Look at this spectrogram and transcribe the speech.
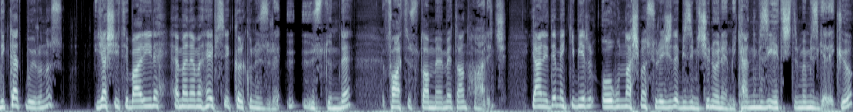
Dikkat buyurunuz yaş itibariyle hemen hemen hepsi 40'ın üzere, üstünde Fatih Sultan Mehmet Han hariç. Yani demek ki bir olgunlaşma süreci de bizim için önemli. Kendimizi yetiştirmemiz gerekiyor.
